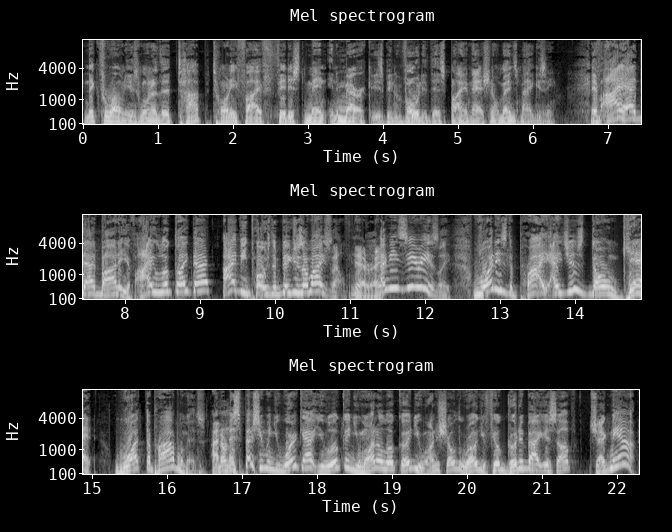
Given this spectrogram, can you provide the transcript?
Nick Ferroni is one of the top 25 fittest men in America. He's been voted this by a national men's magazine. If I had that body, if I looked like that, I'd be posting pictures of myself. Yeah, right. I mean, seriously, what is the pride? I just don't get what the problem is. I don't, especially when you work out, you look good, you want to look good, you want to show the world, you feel good about yourself. Check me out.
